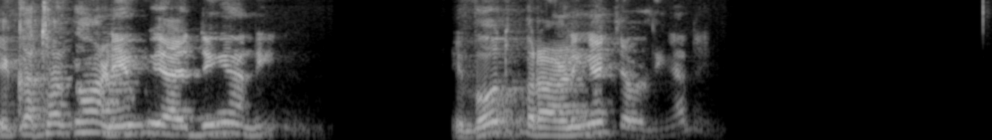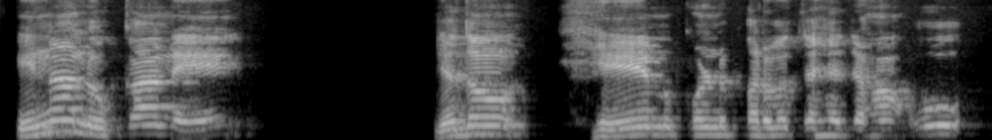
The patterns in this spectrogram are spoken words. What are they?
ਇਹ ਕਥਾ ਕਹਾਣੀਆਂ ਕੋਈ ਅੱਜ ਦੀਆਂ ਨਹੀਂ। ਇਹ ਬਹੁਤ ਪੁਰਾਣੀਆਂ ਚੱਲਦੀਆਂ ਨੇ। ਇਹਨਾਂ ਲੋਕਾਂ ਨੇ ਜਦੋਂ ਹੇਮਕੁੰਡ ਪਰਬਤ ਹੈ ਜਹਾਂ ਉਹ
